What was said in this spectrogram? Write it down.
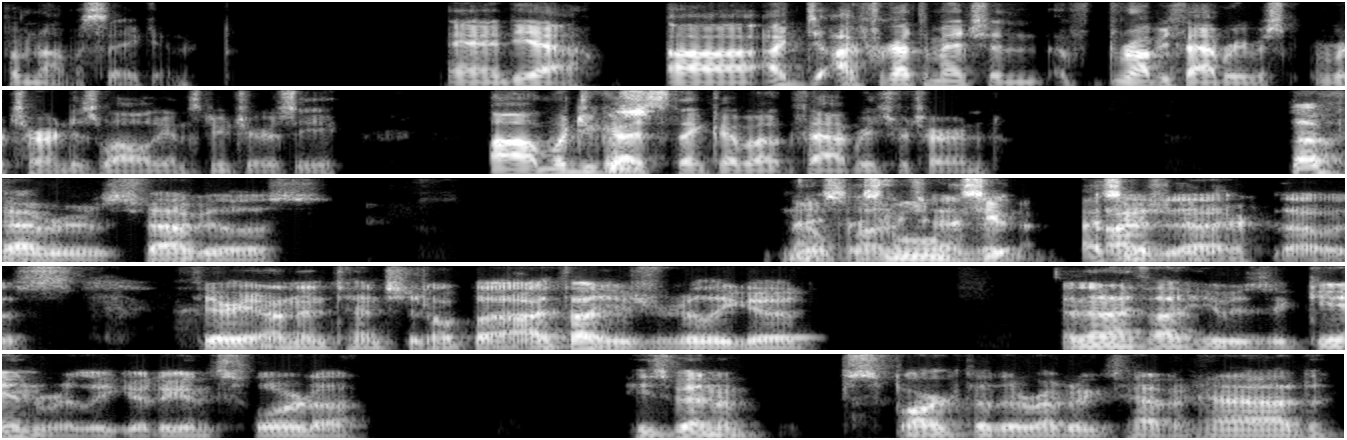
if I'm not mistaken. And yeah, uh, I, I forgot to mention Robby Fabbri was returned as well against New Jersey. Um, what do you guys think about Fabbri's return? I thought Fabbri was fabulous. No Nice, I see I see- I see what that, there. that was very unintentional, but I thought he was really good. And then I thought he was again really good against Florida. He's been a spark that the Red Wings haven't had.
